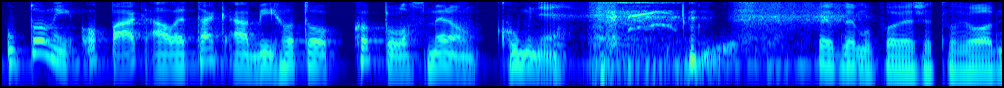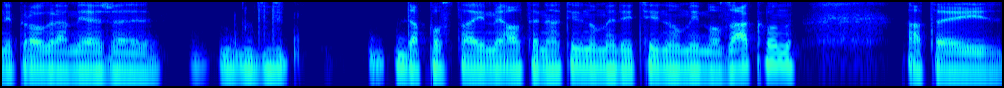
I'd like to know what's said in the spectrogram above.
úplný opak, ale tak, aby ho to koplo smerom ku mne. Jednému povie, že tvoj volebný program je, že da postavíme alternatívnu medicínu mimo zákon a tej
